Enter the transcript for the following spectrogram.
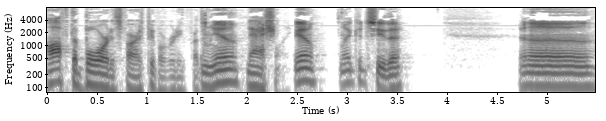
off the board as far as people rooting for them Yeah. nationally. Yeah, I could see that. Uh,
